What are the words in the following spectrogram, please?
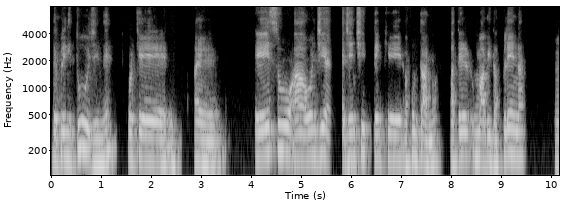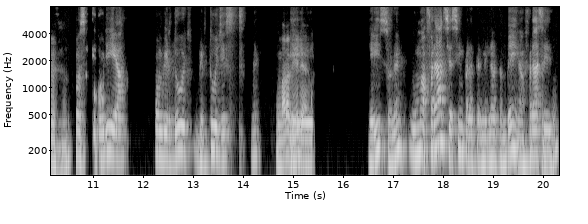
de plenitude, né? Porque é, é isso aonde a gente tem que apontar, não? A ter uma vida plena, uhum. com sabedoria, com virtude, virtudes, né? Maravilha. E, é isso, né? Uma frase assim para terminar também, a frase uhum.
